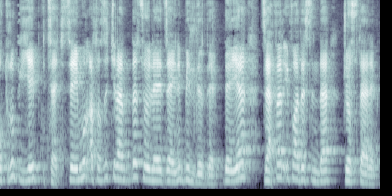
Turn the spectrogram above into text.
oturub yeyib içək. Seymur atası kiləndə söyləyəcəyini bildirdi, deyə Cəfər ifadəsində göstərib.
